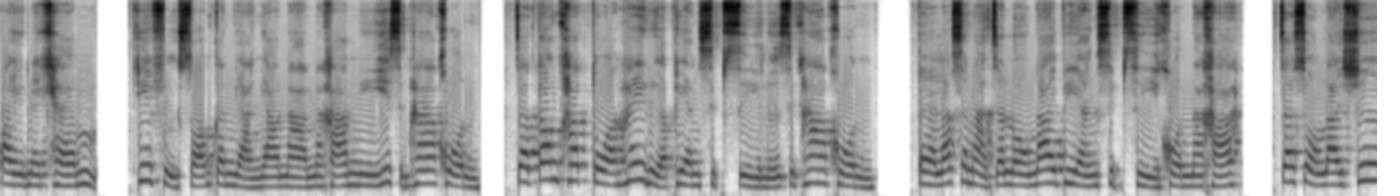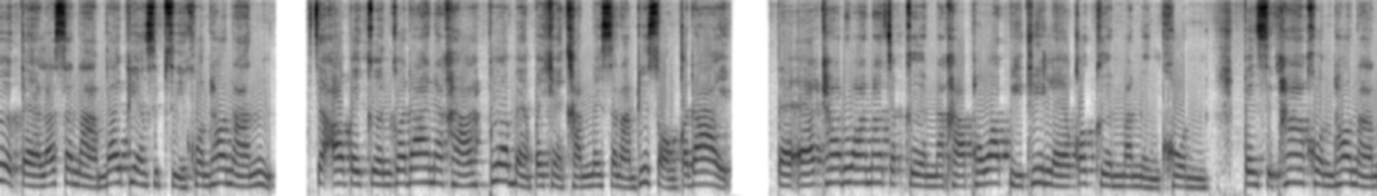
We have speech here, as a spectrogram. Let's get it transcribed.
ไปในแคมป์ที่ฝึกซ้อมกันอย่างยาวนานนะคะ มี 25 คน จะต้องคัดตัวให้เหลือเพียง 14 หรือ 15 คน แต่ลักษณะจะลงได้เพียง 14 คนนะคะ จะส่งรายชื่อแต่ละสนามได้เพียง 14 คนเท่านั้น จะเอาไปเกินก็ได้นะคะ เพื่อแบ่งไปแข่งขันในสนามที่ 2 ก็ได้ แต่แอดคาดว่าน่าจะเกินนะคะ เพราะว่าปีที่แล้วก็เกินมา 1 คน เป็น 15 คนเท่านั้น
